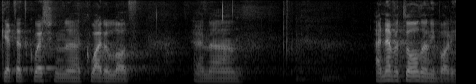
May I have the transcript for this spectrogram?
get that question uh, quite a lot, and um, I never told anybody.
